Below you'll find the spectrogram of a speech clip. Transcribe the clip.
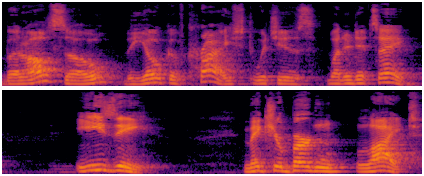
but also the yoke of Christ, which is, what did it say? Easy. Makes your burden light.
